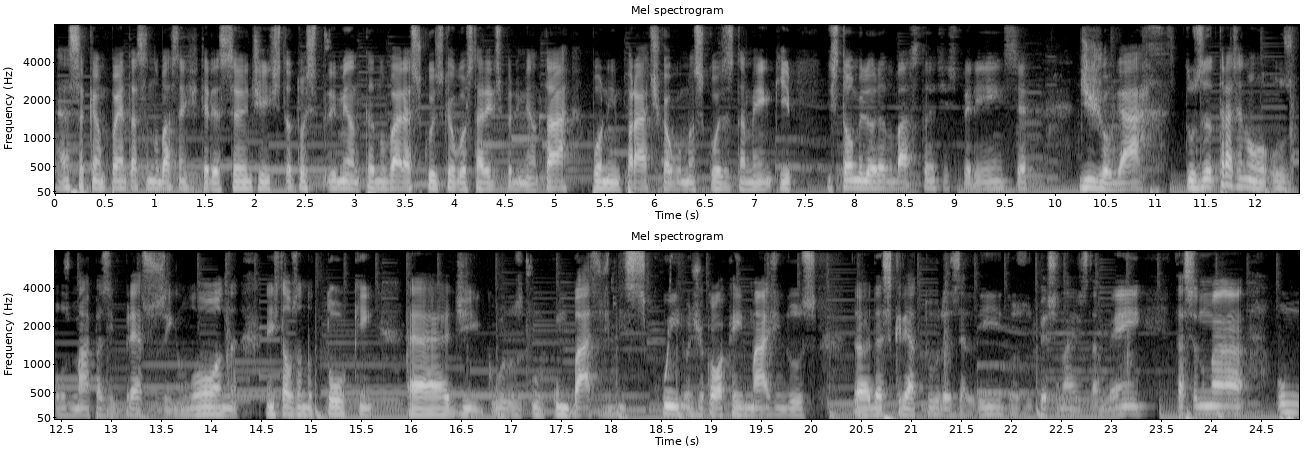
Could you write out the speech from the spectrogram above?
essa campanha tá sendo bastante interessante, a gente tá, tô experimentando várias coisas que eu gostaria de experimentar, pondo em prática algumas coisas também que estão melhorando bastante a experiência de jogar, trazendo os, os, mapas impressos em lona, a gente está usando token é, de, com base de biscuit, onde coloca a imagem dos, da, das criaturas ali, dos personagens também. Está sendo uma, um,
